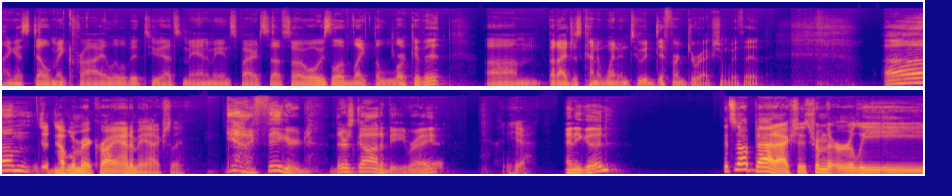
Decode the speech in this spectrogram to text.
I guess Devil May Cry a little bit too had some anime inspired stuff. So I've always loved like the look of it. Um, but I just kind of went into a different direction with it. Um, It's a Devil May Cry anime, actually. yeah, I figured there's got to be right. Yeah, Any good? it's not bad actually. It's from the early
